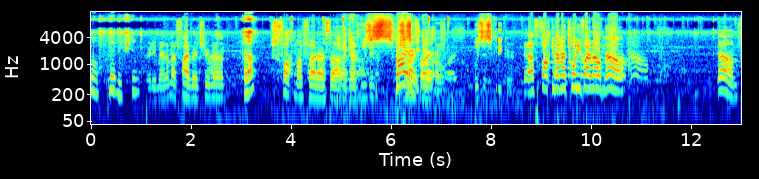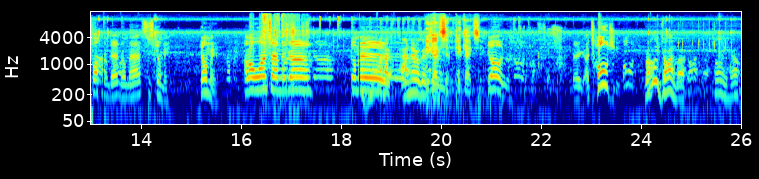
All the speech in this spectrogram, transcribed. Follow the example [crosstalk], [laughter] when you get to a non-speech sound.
On, smoke, baby. She didn't. Ready, man. I'm at 5 HP, man. Hello? Fuck my fat ass Oh my god, who's this, who's Fire! this squeaker, bro? Who's this squeaker? Yeah, fucking, I'm at 25 health now. Yeah, I'm fucking dead, no mats. Just kill me. Kill me. I'm on one time, nigga. Kill me. I like, I'm never gonna. Pickaxe him, pickaxe him. Yo. There you go. I told you. Bro, who joined, bro? Holy hell.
